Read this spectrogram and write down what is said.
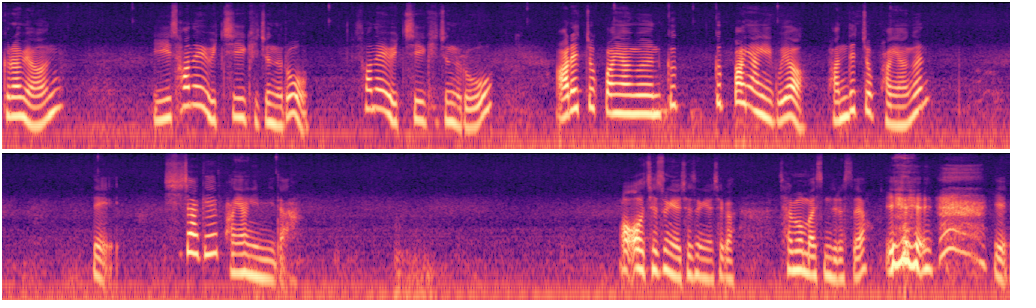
그러면 이 선의 위치 기준으로 선의 위치 기준으로 아래쪽 방향은 끝, 끝 방향이고요. 반대쪽 방향은 네, 시작의 방향입니다. 어, 어 죄송해요, 죄송해요. 제가 잘못 말씀드렸어요. 예, 예.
